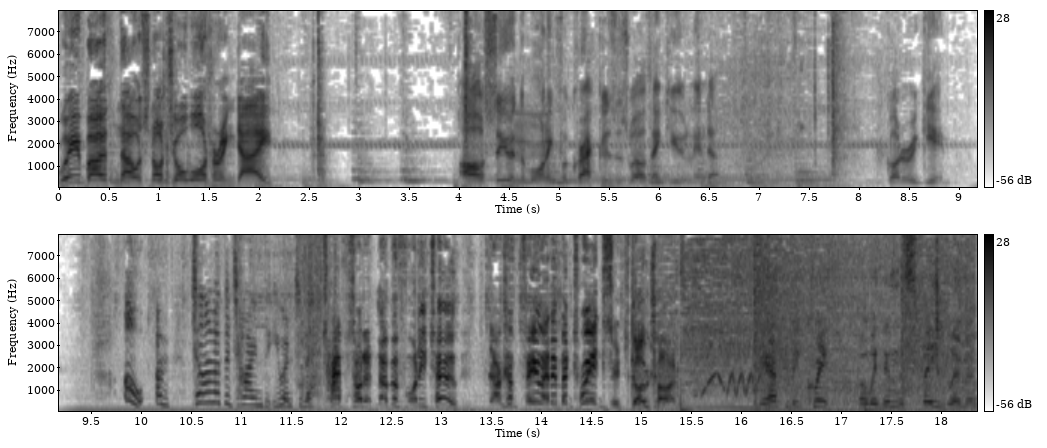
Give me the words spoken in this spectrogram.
We both know it's not your watering day. I'll see you in the morning for crackers as well. Thank you, Linda. Got her again. Oh, um, tell him at the time that you went to the. Taps on at number 42. I can feel it in my twigs. It's go time. We have to be quick, but within the speed limit.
